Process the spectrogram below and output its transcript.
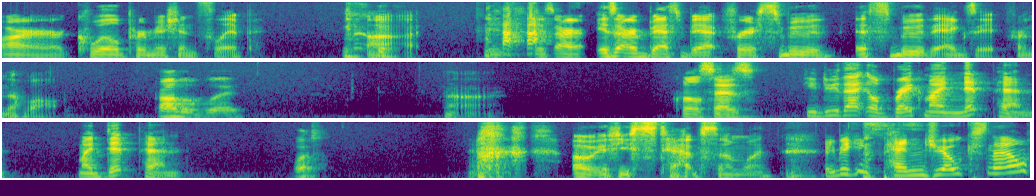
our quill permission slip uh, is, is our is our best bet for a smooth a smooth exit from the vault. probably. Uh, Quill says, if you do that, you'll break my nip pen, my dip pen. What? oh, if you stab someone, Are you making pen jokes now?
